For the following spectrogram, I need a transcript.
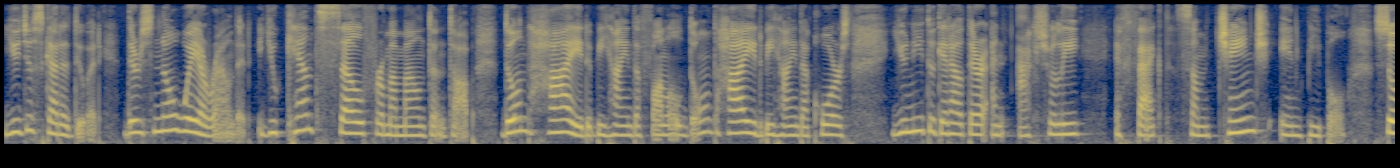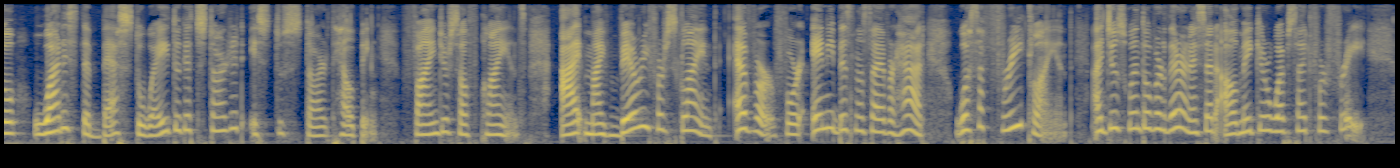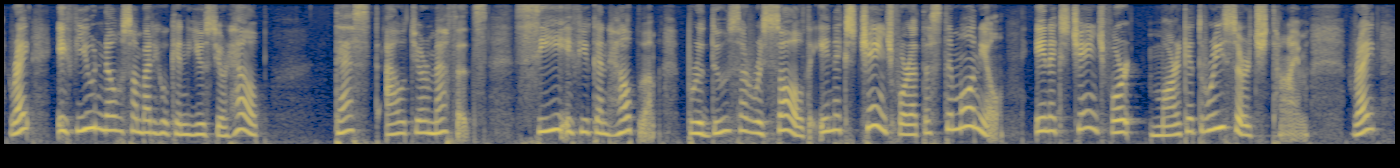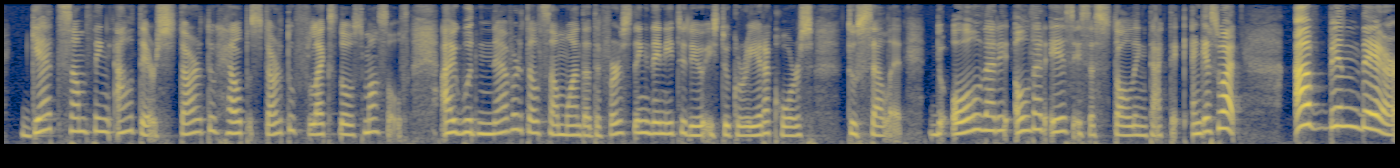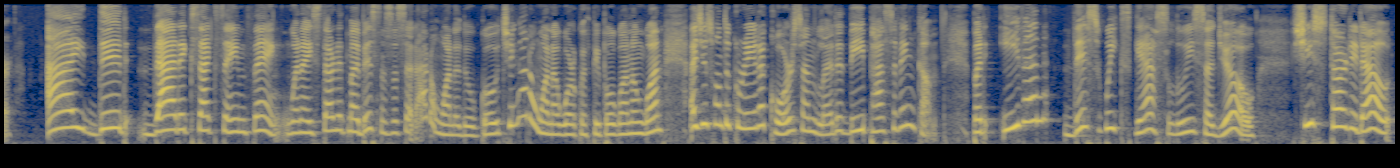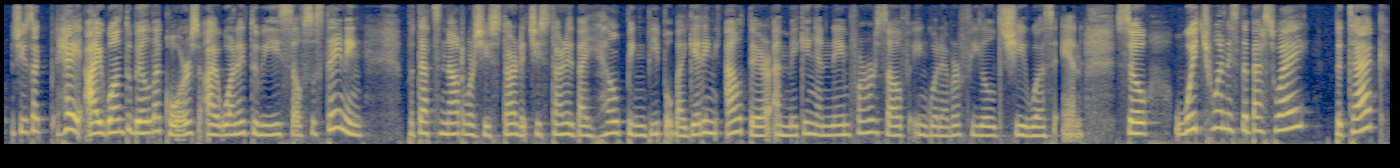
You just gotta do it. There's no way around it. You can't sell from a mountaintop. Don't hide behind a funnel. Don't hide behind a course. You need to get out there and actually effect some change in people. So, what is the best way to get started is to start helping. Find yourself clients. I my very first client ever for any business I ever had was a free client. I just went over there and I said, "I'll make your website for free." Right? If you know somebody who can use your help, test out your methods. See if you can help them. Produce a result in exchange for a testimonial in exchange for market research time, right? Get something out there. Start to help, start to flex those muscles. I would never tell someone that the first thing they need to do is to create a course to sell it. All that it, all that is is a stalling tactic. And guess what? I've been there. I did that exact same thing. When I started my business, I said, I don't want to do coaching. I don't want to work with people one on one. I just want to create a course and let it be passive income. But even this week's guest, Luisa Zhou, she started out, she's like, hey, I want to build a course. I want it to be self sustaining. But that's not where she started. She started by helping people, by getting out there and making a name for herself in whatever field she was in. So, which one is the best way? Petek,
